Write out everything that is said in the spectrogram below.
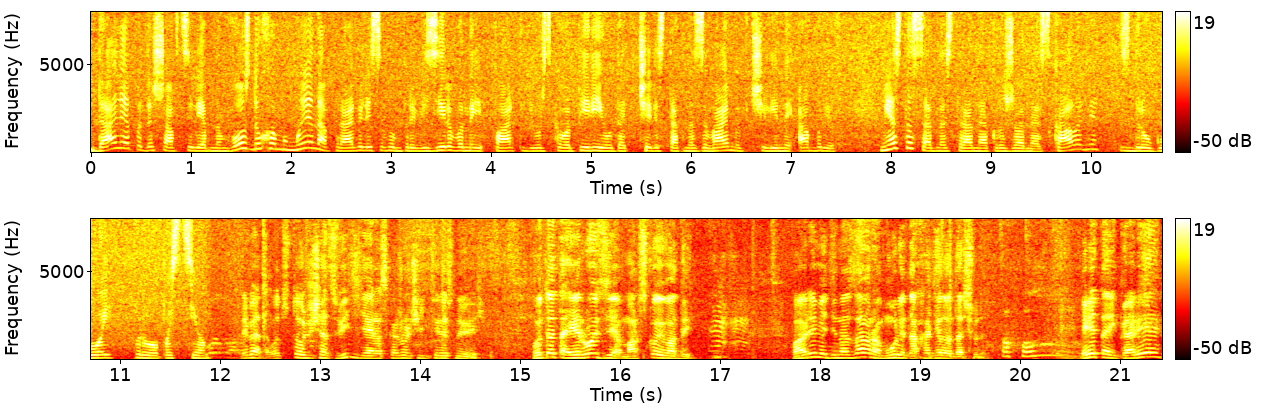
Далее, подышав целебным воздухом, мы направились в импровизированный парк юрского периода через так называемый пчелиный обрыв. Место, с одной стороны, окруженное скалами, с другой – пропастью. Ребята, вот что вы сейчас видите, я расскажу очень интересную вещь. Вот это эрозия морской воды. Во время динозавра море доходило до сюда. Этой горе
